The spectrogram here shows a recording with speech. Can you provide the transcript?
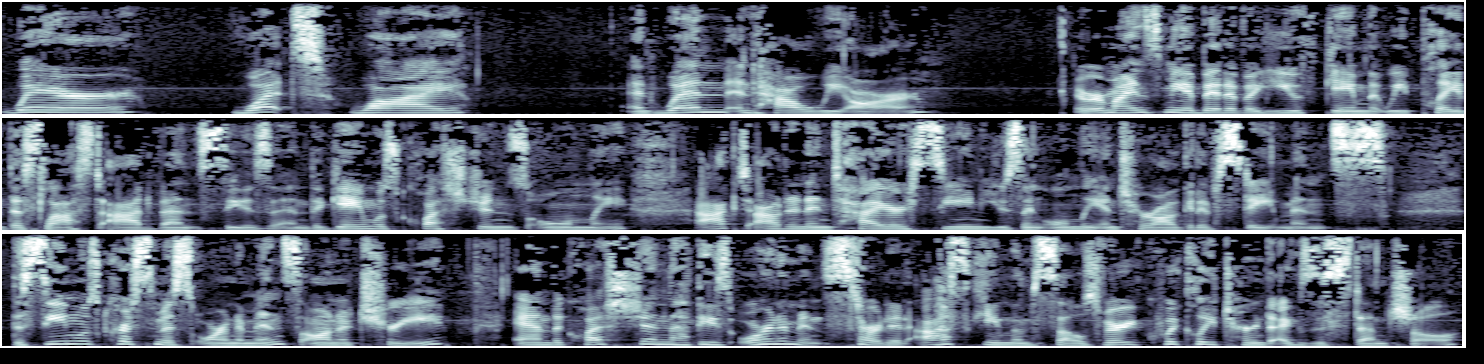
where, what, why, and when and how we are. It reminds me a bit of a youth game that we played this last Advent season. The game was questions only. Act out an entire scene using only interrogative statements. The scene was Christmas ornaments on a tree, and the question that these ornaments started asking themselves very quickly turned existential.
